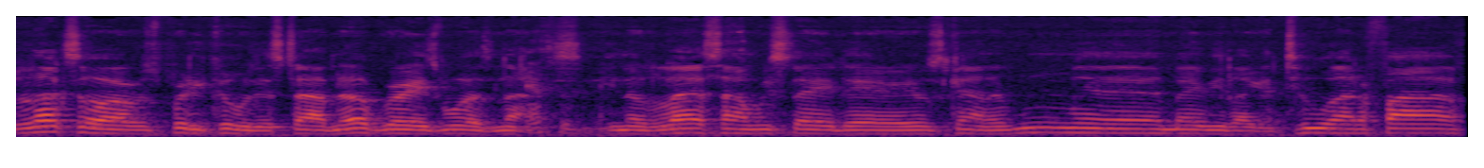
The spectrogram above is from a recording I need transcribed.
Luxor was pretty cool this time. The upgrades was nice. You know, the last time we stayed there, it was kind of meh, maybe like a two out of five.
